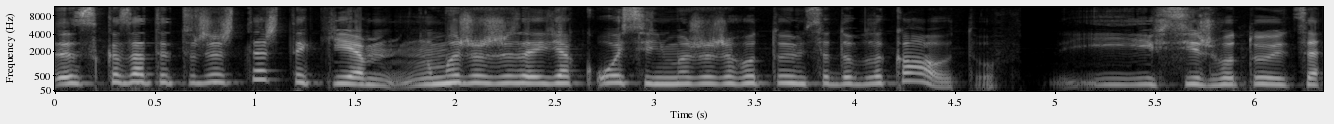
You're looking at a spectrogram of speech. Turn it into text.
е, сказати, тут же ж теж таке, ми ж уже як осінь, ми ж уже готуємося до блекауту. І всі ж готуються.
